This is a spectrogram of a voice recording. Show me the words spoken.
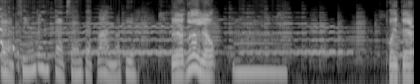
แตกสิมันจังสิแตกแสนแตกล้านว่าติแตกเลยแล้วอืมถ้วยแตก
